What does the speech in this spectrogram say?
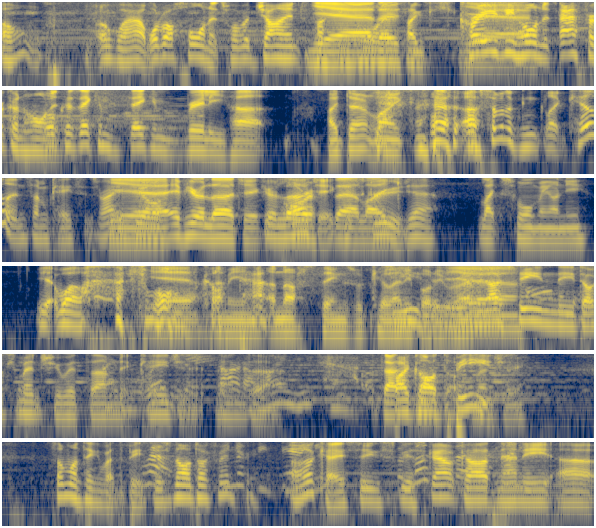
Oh, oh wow. What about hornets? What about giant fucking Yeah, hornets? those like things- crazy yeah. hornets, African Well, hornets. because they can they can really hurt. I don't like. uh, some of them can like kill in some cases, right? Yeah, if you're allergic, if you're or allergic, if they're you're screwed. like yeah. like swarming on you. Yeah. Well, swarm. yeah, I mean, damn. enough stings would kill anybody, Jesus. right? I mean, I've seen the documentary with um, Nick Cage in it, and uh, That's By not God, a bees. someone think about the bees. It's not a documentary. Oh, okay, so you used to be a scout guard nanny. Uh,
